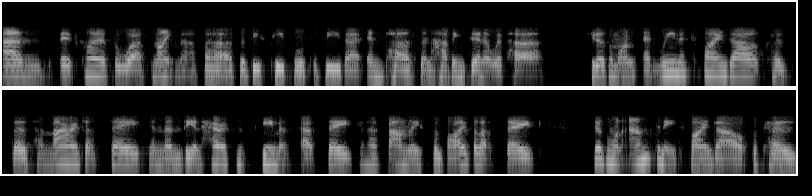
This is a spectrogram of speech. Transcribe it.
And it's kind of the worst nightmare for her for these people to be there in person having dinner with her. She doesn't want Edwina to find out because there's her marriage at stake and then the inheritance scheme at, at stake and her family's survival at stake. She doesn't want Anthony to find out because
